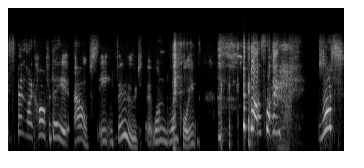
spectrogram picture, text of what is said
spent like half a day at Alf's eating food at one one point. I was like, what?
